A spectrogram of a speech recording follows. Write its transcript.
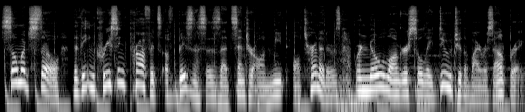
So much so that the increasing profits of businesses that center on meat alternatives were no longer solely due to the virus outbreak.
